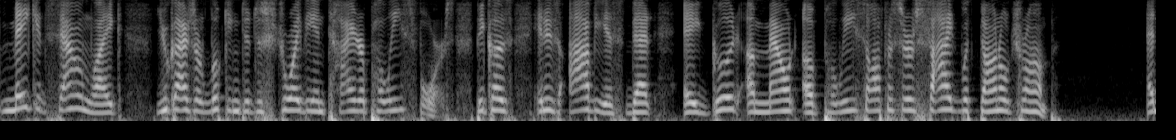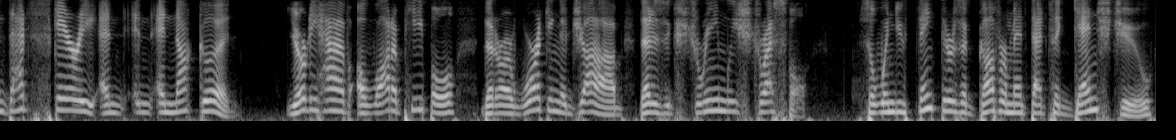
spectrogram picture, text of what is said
make it sound like you guys are looking to destroy the entire police force because it is obvious that a good amount of police officers side with Donald Trump. And that's scary and, and, and not good. You already have a lot of people that are working a job that is extremely stressful. So when you think there's a government that's against you,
